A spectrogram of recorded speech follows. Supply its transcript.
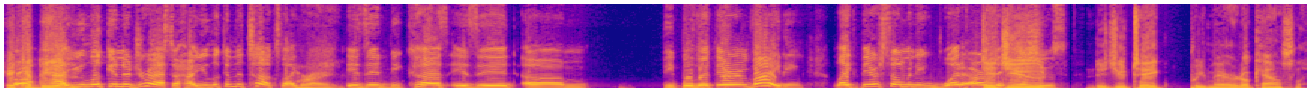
It or could be how a- you look in the dress or how you look in the tux. Like, Right. is it because is it um people that they're inviting? Like, there's so many. What are Did the you issues? did you take premarital counseling?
